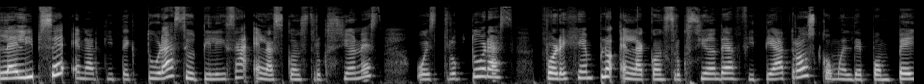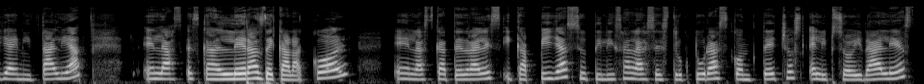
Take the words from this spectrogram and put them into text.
La elipse en arquitectura se utiliza en las construcciones o estructuras, por ejemplo, en la construcción de anfiteatros como el de Pompeya en Italia, en las escaleras de caracol, en las catedrales y capillas se utilizan las estructuras con techos elipsoidales,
